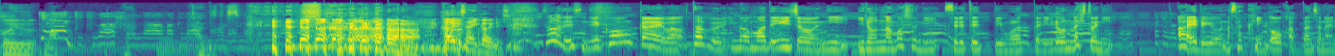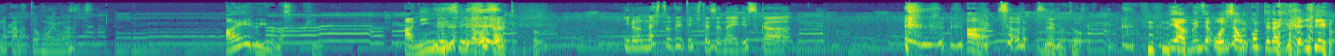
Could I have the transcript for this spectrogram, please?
そういう、まあ、ね感じですよね。カエルさんいかがでしょう？そうですね。今回は多分今まで以上にいろんな場所に連れてってもらったり、いろんな人に会えるような作品が多かったんじゃないのかなと思います。会えるような作品？あ、人間性がわかるってこと？いろんな人出てきたじゃないですか。あ、そう。どういうこと？いや、別におじさん怒ってないからいいよ。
